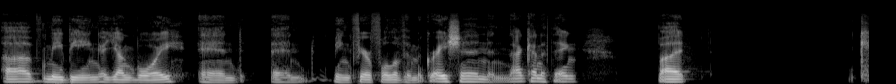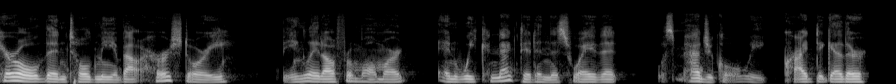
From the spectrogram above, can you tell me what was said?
of me being a young boy and and being fearful of immigration and that kind of thing. But Carol then told me about her story being laid off from Walmart and we connected in this way that was magical. We cried together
